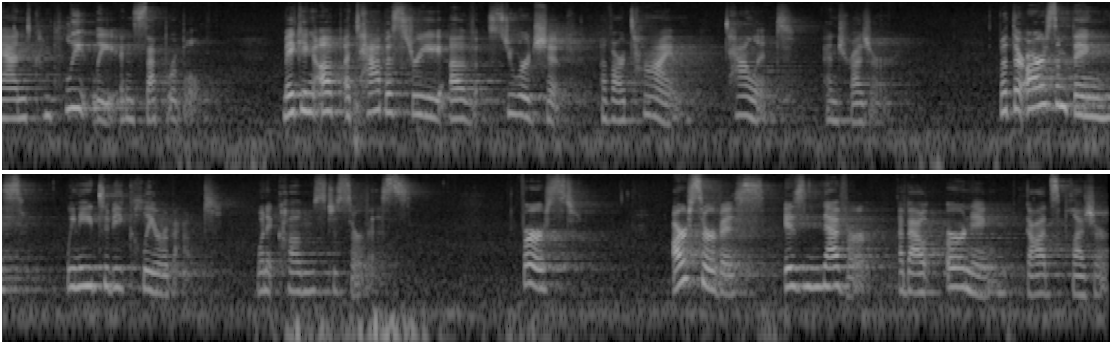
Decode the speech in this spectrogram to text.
and completely inseparable, making up a tapestry of stewardship of our time, talent, and treasure. But there are some things we need to be clear about when it comes to service. First, our service is never about earning God's pleasure.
